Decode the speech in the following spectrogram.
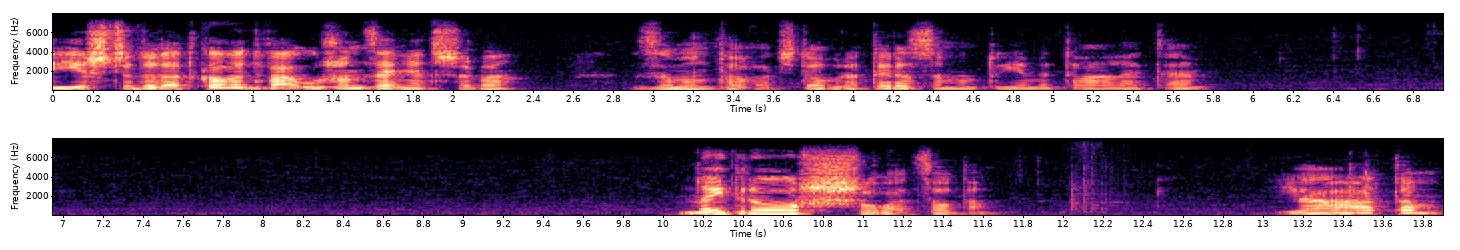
jeszcze dodatkowe dwa urządzenia trzeba zamontować. Dobra, teraz zamontujemy toaletę. Najdroższą, a co tam? Ja tam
